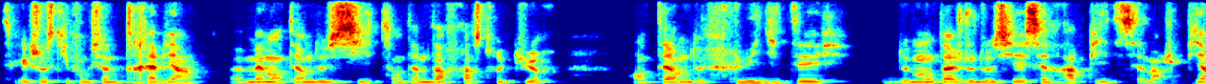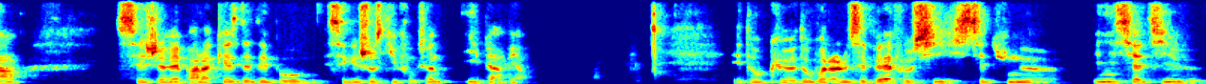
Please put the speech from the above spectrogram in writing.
C'est quelque chose qui fonctionne très bien, euh, même en termes de site, en termes d'infrastructure, en termes de fluidité de montage de dossier. C'est rapide, ça marche bien c'est géré par la Caisse des dépôts. C'est quelque chose qui fonctionne hyper bien. Et donc, donc voilà, le CPF aussi, c'est une initiative.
